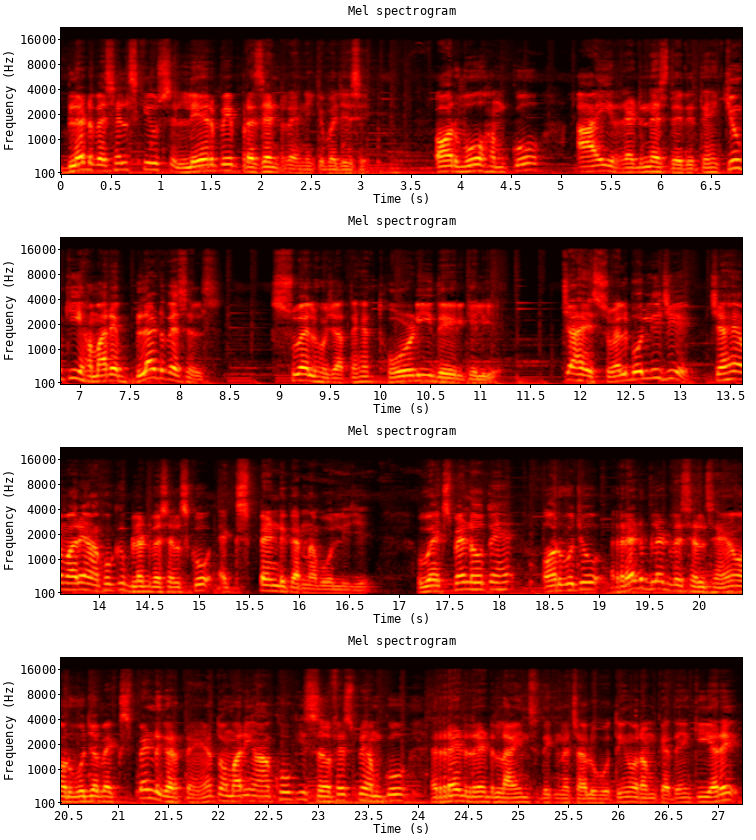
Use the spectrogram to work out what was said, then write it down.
ब्लड वेसल्स की उस लेयर पे प्रेजेंट रहने की वजह से। और वो हमको आई रेडनेस दे देते हैं, क्योंकि हमारे ब्लड वेसल्स स्वेल हो जाते हैं थोड़ी देर के लिए। चाहे स्वेल बोल लीजिए, चाहे हमारे आँखों के ब्लड वेसल्स को एक्सपेंड करना बोल लीजिए। वो एक्सपेंड होते हैं और वो जो रेड ब्लड वेसल्स हैं और वो जब एक्सपेंड करते हैं तो हमारी आँखों की सरफेस पे हमको रेड रेड लाइंस दिखना चालू होती हैं और हम कहते हैं कि, अरे,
